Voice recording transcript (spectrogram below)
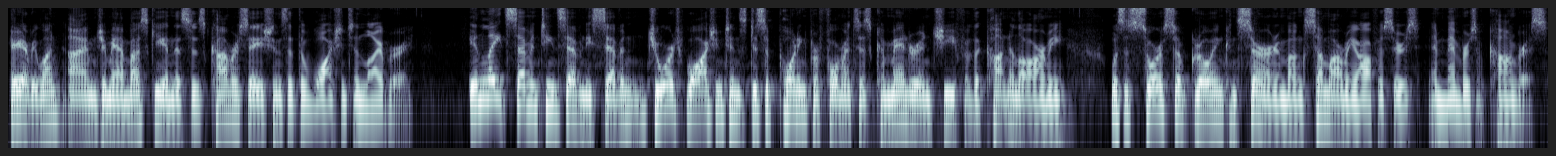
Hey everyone, I'm Jim Ambuske, and this is Conversations at the Washington Library. In late 1777, George Washington's disappointing performance as Commander in Chief of the Continental Army was a source of growing concern among some Army officers and members of Congress.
